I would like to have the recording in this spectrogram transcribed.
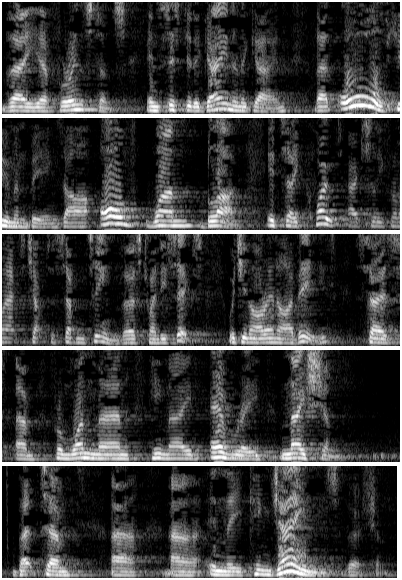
They, uh, for instance, insisted again and again that all human beings are of one blood. It's a quote actually from Acts chapter 17, verse 26, which in our NIVs says, um, From one man he made every nation. But um, uh, uh, in the King James Version,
